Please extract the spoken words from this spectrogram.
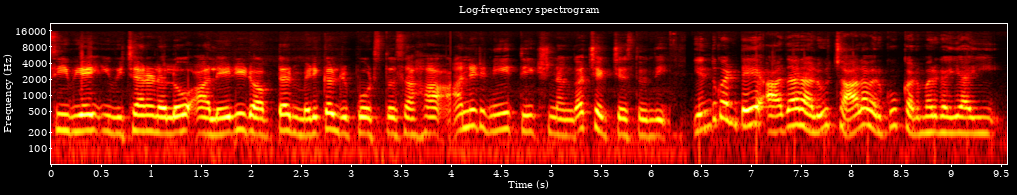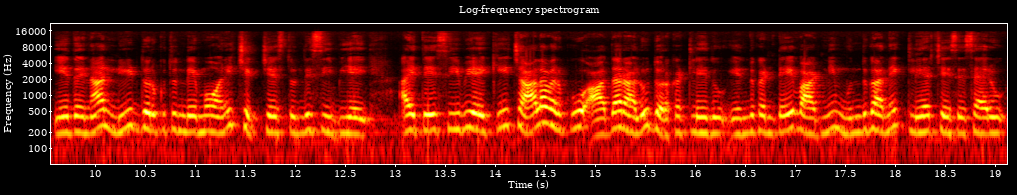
సిబిఐ ఈ విచారణలో ఆ లేడీ డాక్టర్ మెడికల్ రిపోర్ట్స్తో సహా అన్నిటినీ తీక్షణంగా చెక్ చేస్తుంది. ఎందుకంటే ఆధారాలు చాలా వరకు కనుమరుగయ్యాయి. ఏదైనా లీడ్ దొరుకుతుందేమో అని చెక్ చేస్తుంది సిబిఐ. అయితే సిబిఐకి చాలా వరకు ఆధారాలు దొరకట్లేదు. ఎందుకంటే వాటిని ముందుగానే క్లియర్ చేసేశారు.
